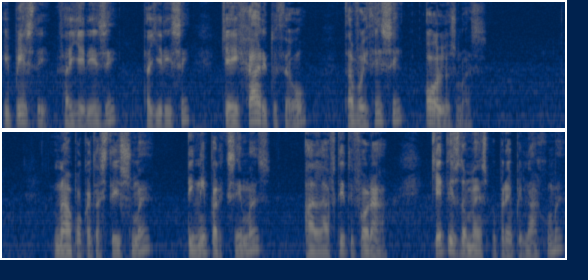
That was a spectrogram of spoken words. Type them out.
η πίστη θα γυρίζει, θα γυρίσει και η χάρη του Θεού θα βοηθήσει όλους μας να αποκαταστήσουμε την ύπαρξή μας αλλά αυτή τη φορά και τις δομές που πρέπει να έχουμε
